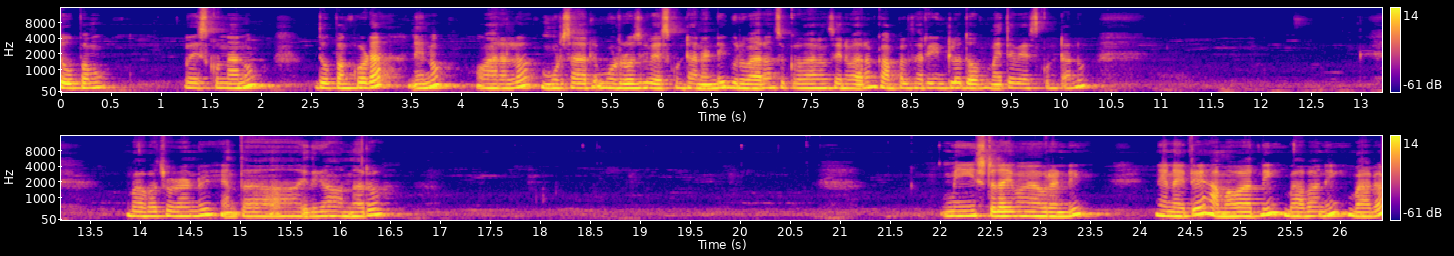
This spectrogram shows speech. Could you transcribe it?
ధూపం వేసుకున్నాను. ధూపం కూడా నేను వారంలో మూడు సార్లు మూడు రోజులు వేసుకుంటానండి. గురువారం శుక్రవారం శనివారం కంపల్సరీ ఇంట్లో ధూపం అయితే వేసుకుంటాను. బాబా చూడండి ఎంత ఇదిగా ఉన్నారో. మీ ఇష్టదైవం ఎవరండి? నేనైతే అమ్మవారిని బాబాని బాగా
